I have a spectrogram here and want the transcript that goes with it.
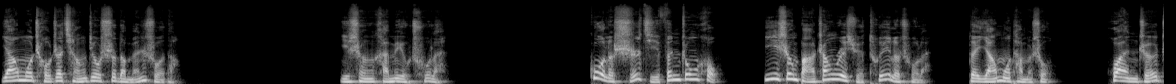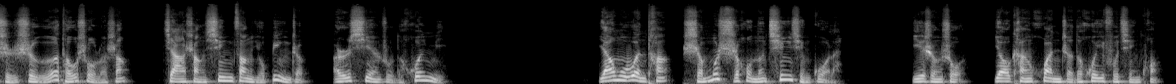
杨木瞅着抢救室的门说道：“医生还没有出来。”过了十几分钟后，医生把张瑞雪推了出来，对杨木他们说：“患者只是额头受了伤，加上心脏有病症而陷入的昏迷。”杨木问他什么时候能清醒过来，医生说要看患者的恢复情况。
